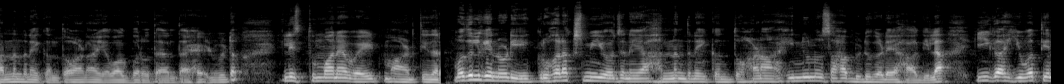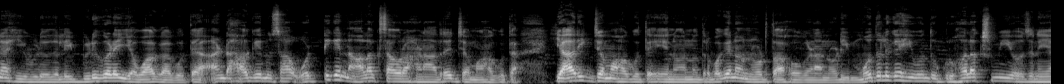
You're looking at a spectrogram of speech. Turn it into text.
ಹನ್ನೊಂದನೇ ಕಂತು ಹಣ ಯಾವಾಗ ಬರುತ್ತೆ ಅಂತ ಹೇಳಿಬಿಟ್ಟು ಇಲ್ಲಿ ತುಂಬಾ ವೆಯ್ಟ್ ಮಾಡ್ತಿದ್ದಾರೆ ಮೊದಲಿಗೆ ನೋಡಿ, ಗೃಹಲಕ್ಷ್ಮಿ ಯೋಜನೆಯ ಹನ್ನೊಂದನೇ ಕಂತು ಹಣ ಇನ್ನೂ ಸಹ ಬಿಡುಗಡೆ ಆಗಿಲ್ಲ. ಈಗ ಇವತ್ತಿನ ಈ ವಿಡಿಯೋದಲ್ಲಿ ಬಿಡುಗಡೆ ಯಾವಾಗ ಆಗುತ್ತೆ ಆ್ಯಂಡ್ ಹಾಗೇನು ಸಹ ಒಟ್ಟಿಗೆ ನಾಲ್ಕು ಸಾವಿರ ಹಣ ಆದರೆ ಜಮಾ ಆಗುತ್ತೆ. ಯಾರಿಗೆ ಜಮಾ ಆಗುತ್ತೆ ಏನು ಅನ್ನೋದ್ರ ಬಗ್ಗೆ ನಾವು ನೋಡ್ತಾ ಹೋಗೋಣ. ನೋಡಿ, ಮೊದಲಿಗೆ ಒಂದು ಗೃಹಲಕ್ಷ್ಮಿ ಯೋಜನೆಯ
